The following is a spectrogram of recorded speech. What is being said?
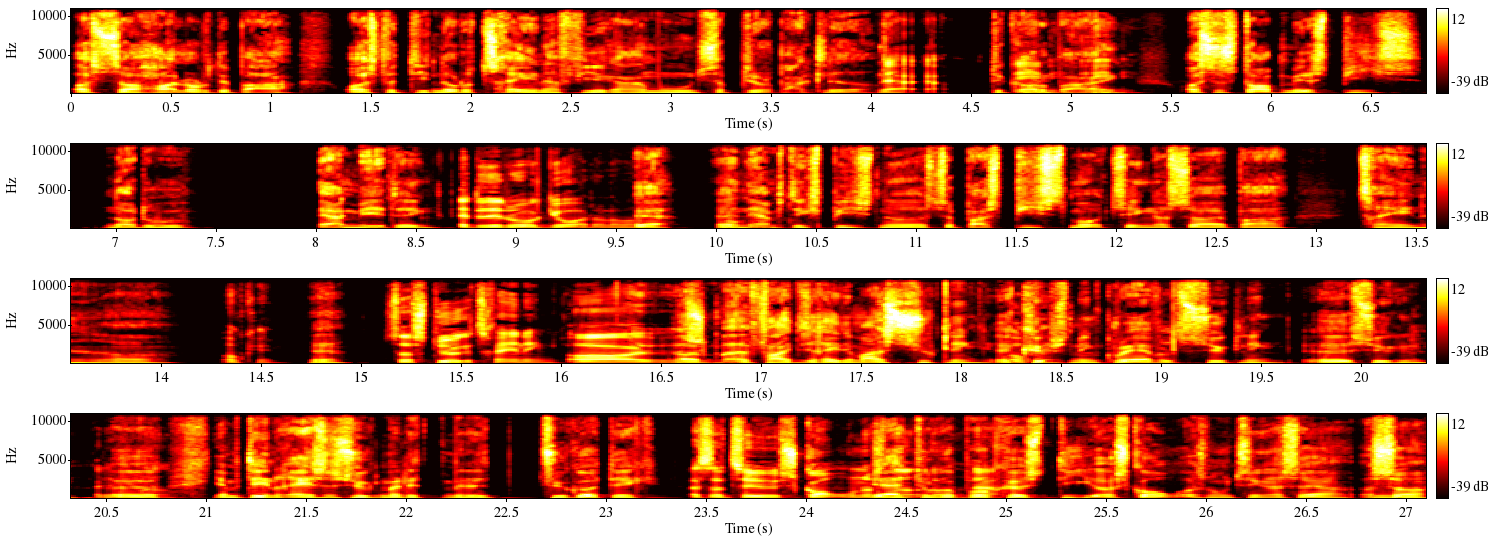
og så holder du det bare. Også fordi, når du træner fire gange om ugen, så bliver du bare gladere. Ja, ja. Det gør Enig, du bare, enig. ikke? Og så stop med at spise, når du er midt, ikke? Er det det, du har gjort, eller hvad? Ja, jeg har nærmest ikke spist noget, og så bare spise små ting, og så er jeg bare trænet, og Okay. ja. Så styrketræning og... Og øh, faktisk rigtig meget cykling. Jeg Okay. købte sådan en gravel-cykling. Øh, cykel. Øh, noget? jamen, det er en racercykel med lidt, med lidt tykkere dæk. Altså til skoven og Ja, sådan du kan noget? både køre sti og skov og sådan nogle ting og sager. Og så,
